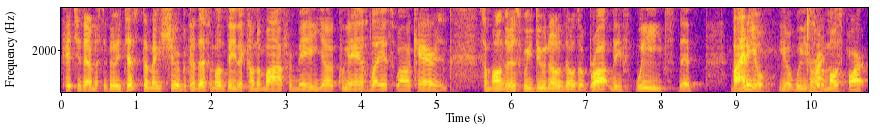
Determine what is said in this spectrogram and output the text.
picture there, Mr. Billy, just to make sure, because there's some other things that come to mind for me, uh, Queen Anne's lace, wild carrot, and some others. We do know those are broadleaf weeds, that biennial, you know, weeds for the most part.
